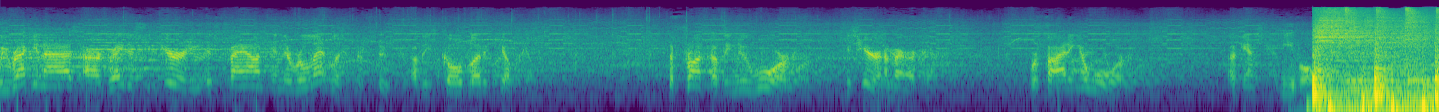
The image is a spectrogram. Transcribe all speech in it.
We recognize our greatest security is found in the relentless pursuit of these cold-blooded killers. The front of the new war is here in America. We're fighting a war against evil.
